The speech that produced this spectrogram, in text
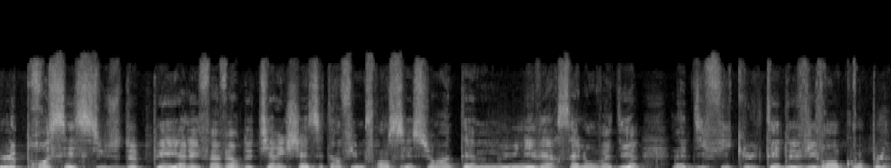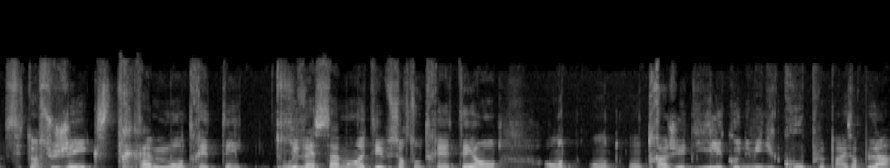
Le processus de paix à les faveurs de Thierry Chess c'est un film français sur un thème universel, on va dire, la difficulté de vivre en couple. C'est un sujet extrêmement traité, qui récemment a été surtout traité en, en, tragédie, l'économie du couple, par exemple. Là,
